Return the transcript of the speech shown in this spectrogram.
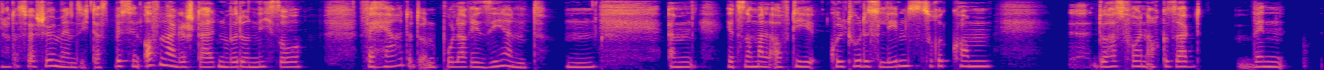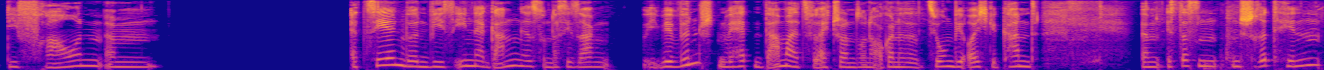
Ja, das wäre schön, wenn sich das bisschen offener gestalten würde und nicht so verhärtet und polarisierend. Hm. Ähm, jetzt nochmal auf die Kultur des Lebens zurückkommen. Äh, du hast vorhin auch gesagt, wenn die Frauen ähm, erzählen würden, wie es ihnen ergangen ist und dass sie sagen, wir wünschten, wir hätten damals vielleicht schon so eine Organisation wie euch gekannt. Ähm, ist das ein, ein Schritt hin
